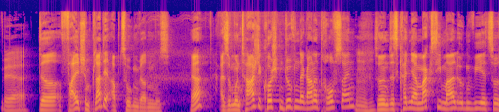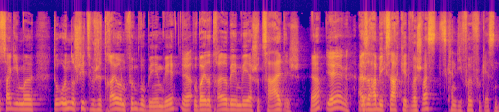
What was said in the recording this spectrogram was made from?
Ja. der falschen Platte abzogen werden muss. Ja? Also Montagekosten dürfen da gar nicht drauf sein, Mhm. sondern das kann ja maximal irgendwie jetzt so, sag ich mal, der Unterschied zwischen 3er und 5er BMW, Ja. wobei der 3er BMW ja schon zahlt ist. Ja? Ja, ja. Also habe ich gesagt, geht, weißt du was, das kann die voll vergessen.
